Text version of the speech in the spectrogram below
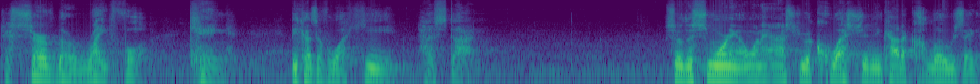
To serve the rightful king because of what he has done. So, this morning, I want to ask you a question in kind of closing.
